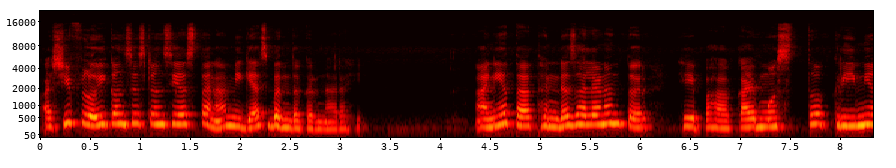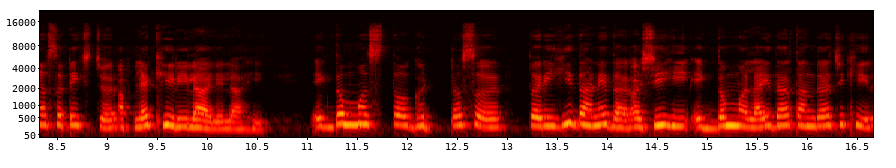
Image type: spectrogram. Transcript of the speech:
अशी फ्लोई कन्सिस्टन्सी असताना मी गॅस बंद करणार आहे. आणि आता थंड झाल्यानंतर हे पहा काय मस्त क्रीमी असं टेक्स्चर आपल्या खिरीला आलेलं आहे. एकदम मस्त घट्टसर तरीही दाणेदार. अशी ही एकदम मलाईदार तांदळाची खीर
